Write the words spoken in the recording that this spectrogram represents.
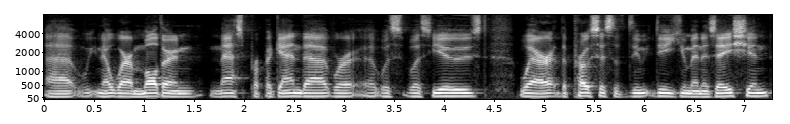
Uh, you know, where modern mass propaganda were, uh, was was used, where the process of de- dehumanization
